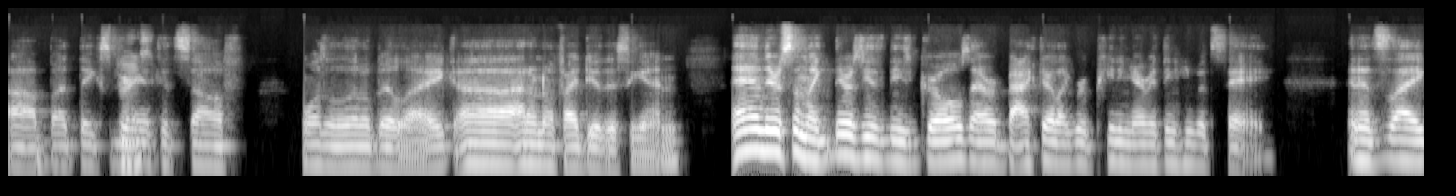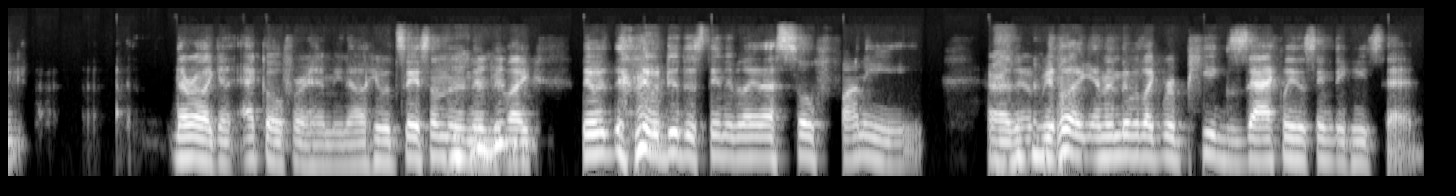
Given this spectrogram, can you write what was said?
uh, but the experience nice. itself was a little bit like uh, I don't know if I do this again. And there's some like there's these these girls that were back there like repeating everything he would say, and it's like they were like an echo for him. You know, he would say something and they'd be like, they would they would do this thing. They'd be like, "That's so funny," or they'd be like, and then they would like repeat exactly the same thing he said.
